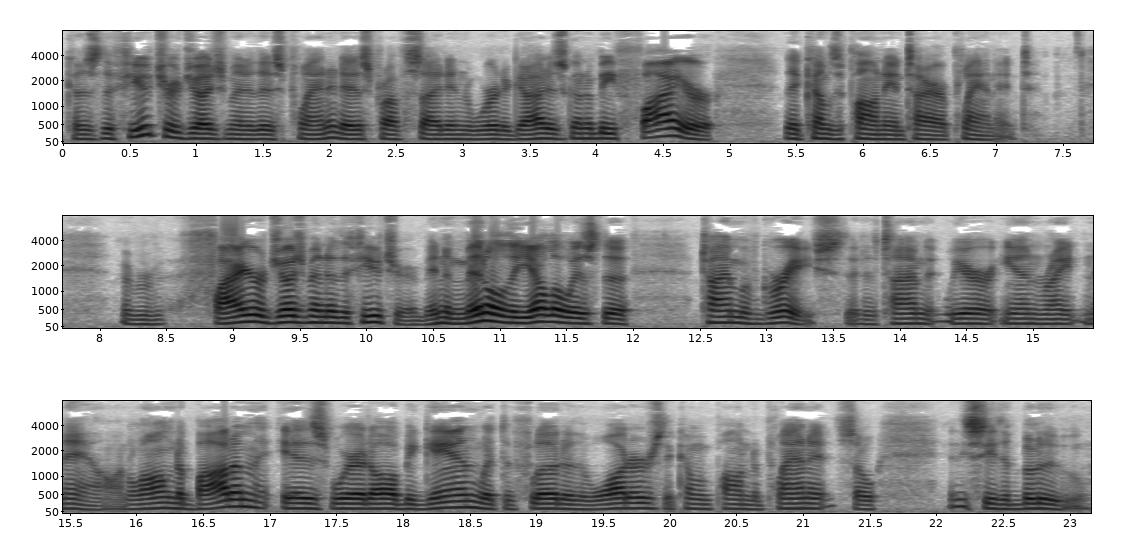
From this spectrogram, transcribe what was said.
because the future judgment of this planet, as prophesied in the Word of God, is going to be fire that comes upon the entire planet. Fire judgment of the future. In the middle the yellow is the time of grace, that is the time that we are in right now. And along the bottom is where it all began with the flood of the waters that come upon the planet. So you see the blue,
